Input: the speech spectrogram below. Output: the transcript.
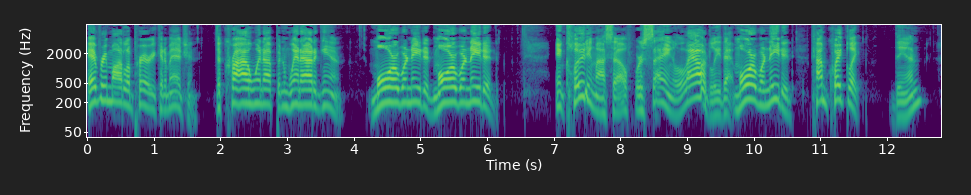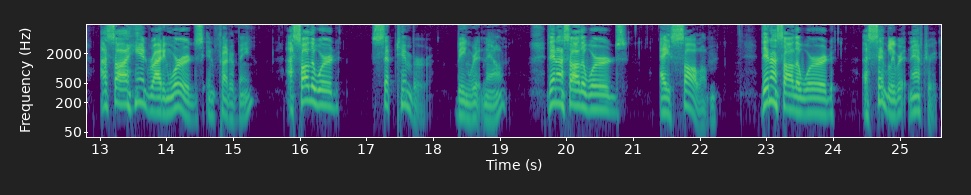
Every model of prayer you can imagine. The cry went up and went out again. More were needed, more were needed. Including myself, were saying loudly that more were needed. Come quickly. Then I saw a handwriting words in front of me. I saw the word September being written out. Then I saw the words a solemn. Then I saw the word assembly written after it.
